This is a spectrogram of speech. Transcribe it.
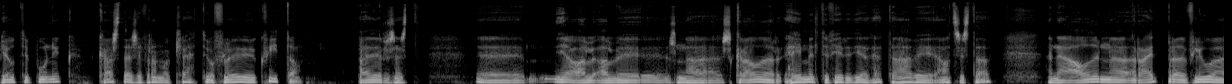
bjóti búning kastaði sér fram að klætti og flögu kvít á bæðir semst Uh, já, alveg, alveg svona skráðar heimildi fyrir því að þetta hafi átt sér stað. Þannig að áðurna rætbræðu fljúa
